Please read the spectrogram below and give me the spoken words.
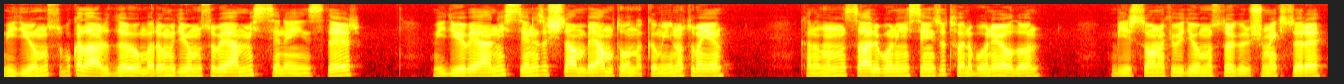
Videomuz bu kadardı. Umarım videomuzu beğenmişsinizdir. Videoyu beğendiyseniz aşağıdan beğen butonuna tıklamayı unutmayın. Kanalımıza abone değilseniz lütfen abone olun. Bir sonraki videomuzda görüşmek üzere.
